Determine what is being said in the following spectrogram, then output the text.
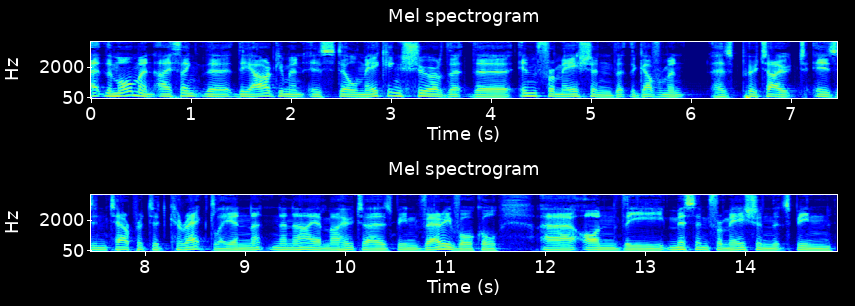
At the moment, I think the, the argument is still making sure that the information that the government has put out is interpreted correctly. And Nanaia Mahuta has been very vocal uh, on the misinformation that's been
